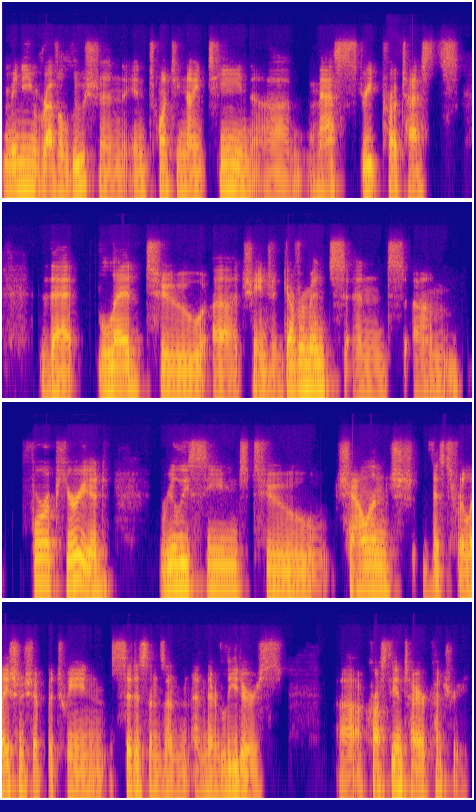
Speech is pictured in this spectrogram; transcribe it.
mini revolution in 2019, uh, mass street protests that led to a change in government and um, for a period really seemed to challenge this relationship between citizens and, and their leaders uh, across the entire country.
